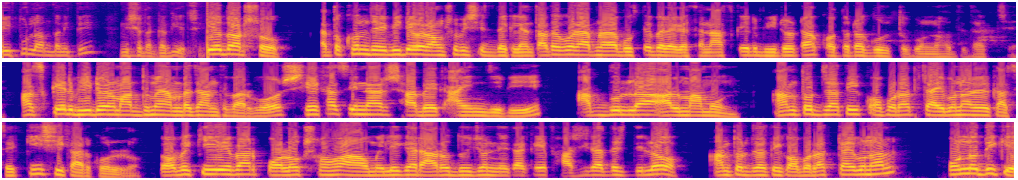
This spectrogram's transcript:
এই তুল আমদানিতে নিষেধাজ্ঞা দিয়েছে। প্রিয় দর্শক এতক্ষণ যে ভিডিওর অংশ বিশেষ দেখলেন, তাতে করে আপনারা বুঝতে পেরে গেছেন আজকের ভিডিওটা কতটা গুরুত্বপূর্ণ হতে যাচ্ছে। আজকের ভিডিওর মাধ্যমে আমরা জানতে পারব, শেখ হাসিনার সাবেক আইনজীবী আব্দুল্লাহ আল মামুন আন্তর্জাতিক অপরাধ ট্রাইব্যুনালের কাছে কি স্বীকার করল? তবে কি এবার পলক সহ আওয়ামী লীগের আরও দুইজন নেতাকে ফাঁসির আদেশ দিল আন্তর্জাতিক অপরাধ ট্রাইব্যুনাল? অন্যদিকে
